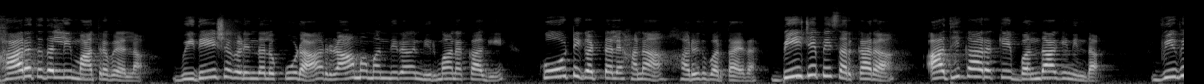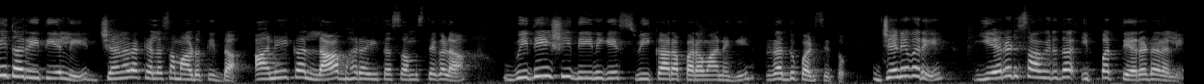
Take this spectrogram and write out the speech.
ಭಾರತದಲ್ಲಿ ಮಾತ್ರವೇ ಅಲ್ಲ, ವಿದೇಶಗಳಿಂದಲೂ ಕೂಡ ರಾಮ ಮಂದಿರ ನಿರ್ಮಾಣಕ್ಕಾಗಿ ಕೋಟಿಗಟ್ಟಲೆ ಹಣ ಹರಿದು ಬರ್ತಾ ಇದೆ. ಬಿಜೆಪಿ ಸರ್ಕಾರ ಅಧಿಕಾರಕ್ಕೆ ಬಂದಾಗಿನಿಂದ ವಿವಿಧ ರೀತಿಯಲ್ಲಿ ಜನರ ಕೆಲಸ ಮಾಡುತ್ತಿದ್ದ ಅನೇಕ ಲಾಭರಹಿತ ಸಂಸ್ಥೆಗಳ ವಿದೇಶಿ ದೇಣಿಗೆ ಸ್ವೀಕಾರ ಪರವಾನಗಿ ರದ್ದುಪಡಿಸಿತು ಜನವರಿ ಎರಡು ಸಾವಿರದ ಇಪ್ಪತ್ತೆರಡರಲ್ಲಿ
